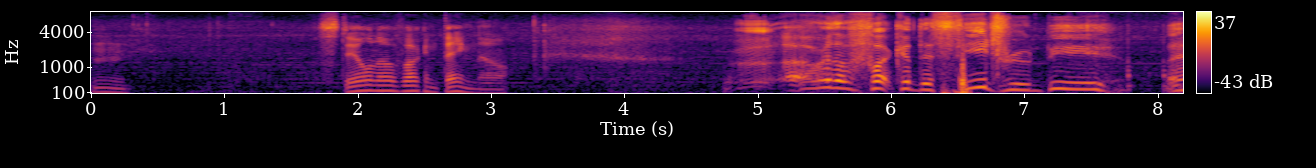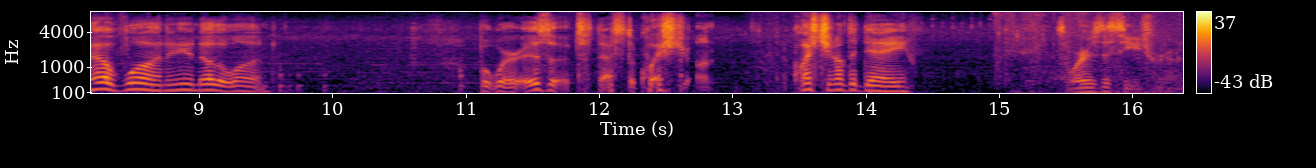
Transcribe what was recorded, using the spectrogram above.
Hmm. Still no fucking thing, though. Uh, where the fuck could this siege rune be? I have one, I need another one. But where is it? That's the question. The question of the day. So where's the siege rune?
